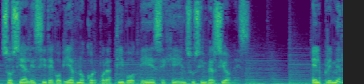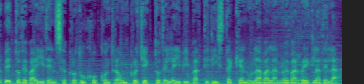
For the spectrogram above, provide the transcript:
sociales y de gobierno corporativo ESG en sus inversiones. El primer veto de Biden se produjo contra un proyecto de ley bipartidista que anulaba la nueva regla de la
